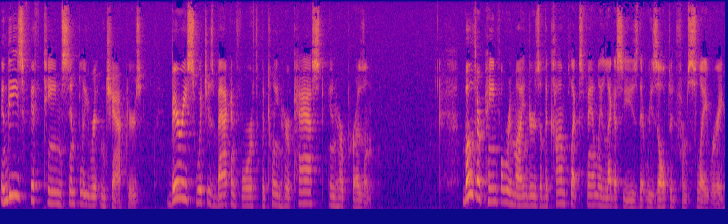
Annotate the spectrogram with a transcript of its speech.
In these 15 simply written chapters, Berry switches back and forth between her past and her present. Both are painful reminders of the complex family legacies that resulted from slavery.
